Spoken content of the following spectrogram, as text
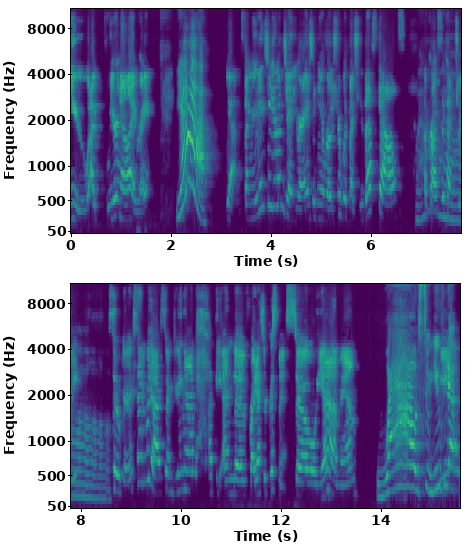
you. I, you're in LA, right? yeah. Yeah. So I'm moving to you in January. I'm taking a road trip with my two best gals. across the country. So very excited for that. So I'm doing that at the end of right after Christmas. So yeah, man. Wow. So you've never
